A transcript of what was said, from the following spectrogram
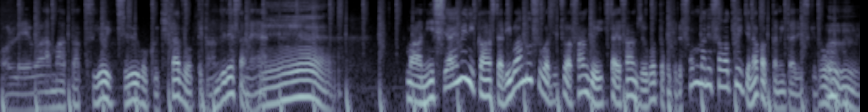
これはまた強い中国来たぞって感じでしたね。ねえ。まあ2試合目に関してはリバウンド数は実は31対35ってことでそんなに差はついてなかったみたいですけど、うんうん。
